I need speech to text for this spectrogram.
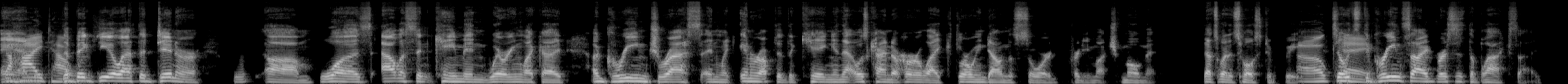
The Hightower. The big deal at the dinner um was Alicent came in wearing like a a green dress and like interrupted the king and that was kind of her like throwing down the sword pretty much moment. That's what it's supposed to be. Okay. So it's the green side versus the black side.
